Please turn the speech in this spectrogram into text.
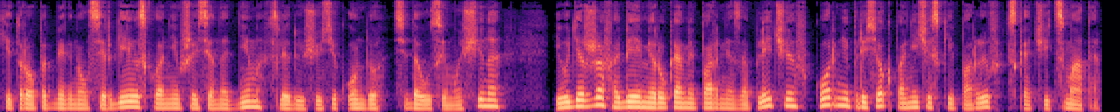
Хитро подмигнул Сергею, склонившийся над ним в следующую секунду седоусый мужчина – и, удержав обеими руками парня за плечи, в корне присек панический порыв вскочить с мата.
